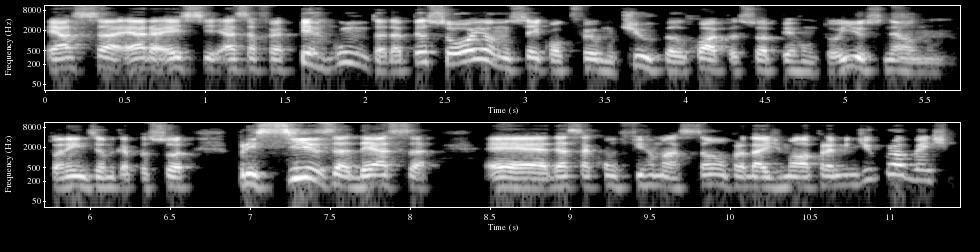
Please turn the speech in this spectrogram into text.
essa era esse, essa foi a pergunta da pessoa, e eu não sei qual foi o motivo pelo qual a pessoa perguntou isso, né? Eu não estou nem dizendo que a pessoa precisa dessa, é, dessa confirmação para dar esmola para mendigo. Provavelmente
